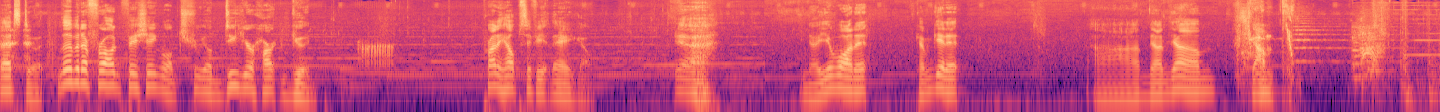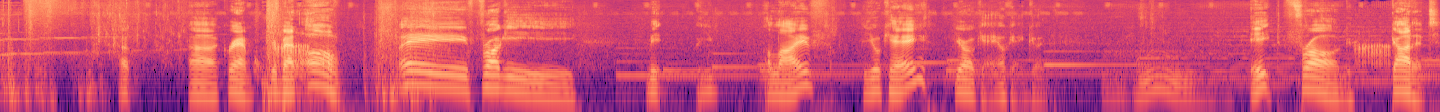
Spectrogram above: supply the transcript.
Let's do it. A little bit of frog fishing will, will do your heart good. Probably helps if you... There you go. Yeah. You know you want it. Come get it. Um, yum, yum. Yum. Oh, uh, Graham, you're bad. Oh! Hey, Froggy! Me, are you alive? Are you okay? You're okay. Okay, good. Ooh. Eight frog. Got it.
